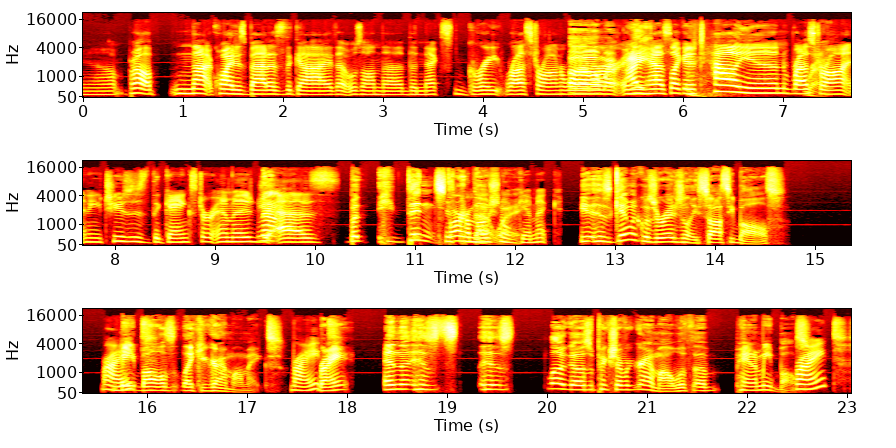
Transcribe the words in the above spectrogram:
Yeah, probably not quite as bad as the guy that was on the the next great restaurant or Oh, whatever. and I- he has like an Italian restaurant, and he chooses the gangster image Now, as But he didn't his start promotional that way. gimmick. His gimmick was originally saucy balls, Right, meatballs like your grandma makes. right, right? And the, his his logo is a picture of a grandma with a pan of meatballs. right.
